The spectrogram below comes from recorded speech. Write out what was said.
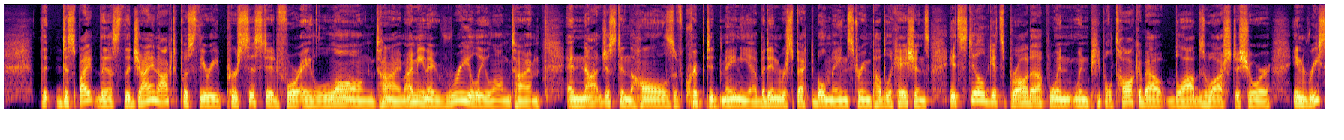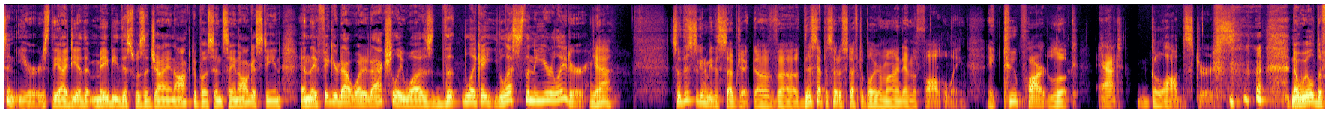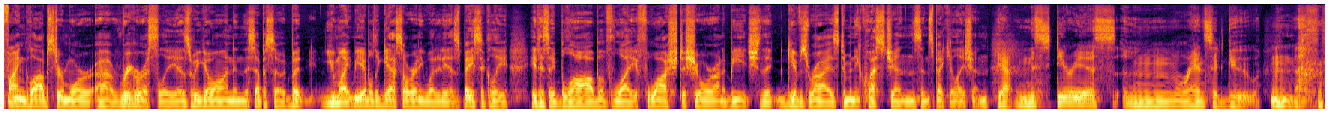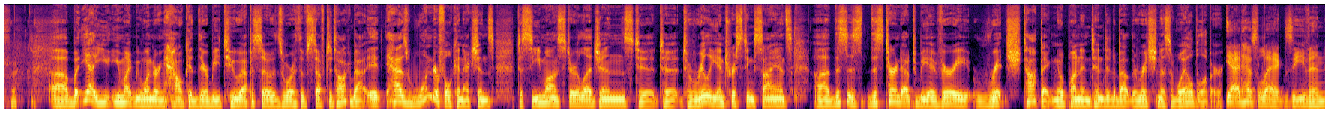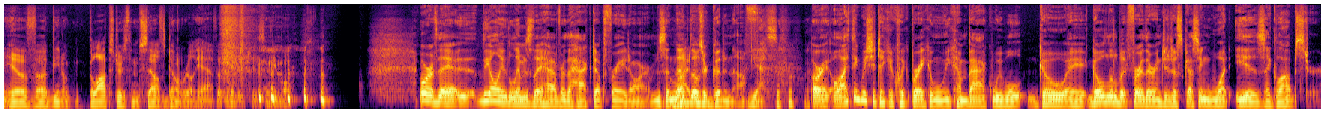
that despite this, the giant octopus theory persisted for a long time. I mean, a really long time, and not just in the halls of cryptid mania, but in respectable mainstream publications. It still gets brought up when, when people talk about blobs washed ashore in recent years. The idea that maybe this was a giant octopus in St. Augustine, and they figured out what it actually was the, like a less than a year later. Yeah. So, this is going to be the subject of uh, this episode of Stuff to Blow Your Mind and the following a two part look at globsters. now, we'll define globster more uh, rigorously as we go on in this episode, but you might be able to guess already what it is. Basically, it is a blob of life washed ashore on a beach that gives rise to many questions and speculation. Yeah, mysterious, um, rancid goo. Mm-hmm. uh, but yeah, you, you might be wondering how could there be two episodes worth of stuff to talk about? It has wonderful connections to sea monster legends, to, to, to really interesting interesting science. Uh, this is this turned out to be a very rich topic. No pun intended about the richness of whale blubber. Yeah, it has legs, even if uh, you know globsters themselves don't really have appendages anymore. or if they the only limbs they have are the hacked up frayed arms and right. those are good enough yes all right well i think we should take a quick break and when we come back we will go a go a little bit further into discussing what is a globster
